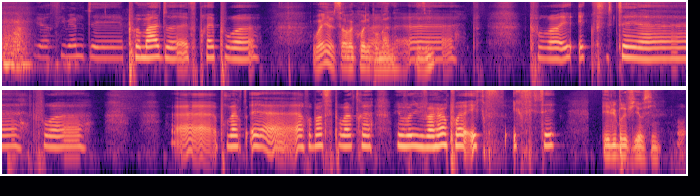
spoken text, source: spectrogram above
il y a aussi même des pommades euh, exprès pour euh, Ouais, elles servent à quoi les pommades Vas-y. euh, pour euh, e- exciter pour pour mettre la pommade c'est pour mettre au niveau du vagin pour ex- exciter Et lubrifier aussi. Ouais.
